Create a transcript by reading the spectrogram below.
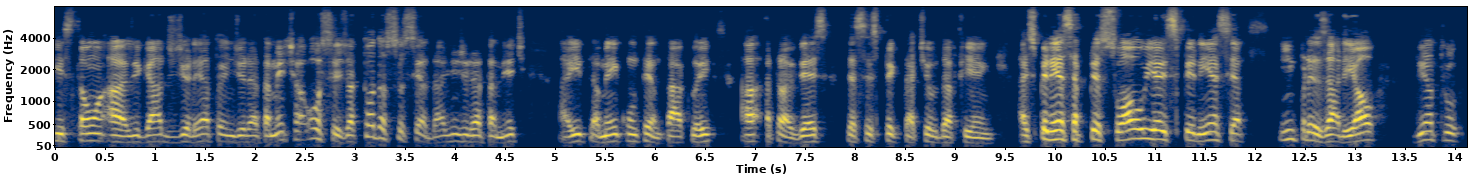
que estão ah, ligados direto ou indiretamente, ou seja, toda a sociedade indiretamente aí também com tentáculo aí, a, através dessa expectativa da FIENG. A experiência pessoal e a experiência empresarial dentro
